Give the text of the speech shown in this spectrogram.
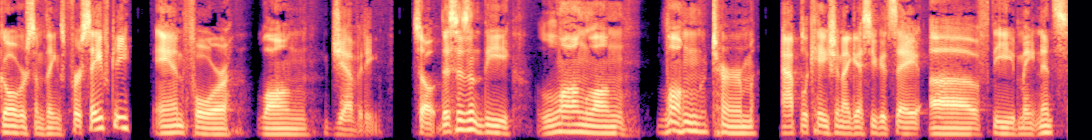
go over some things for safety and for longevity. So this isn't the long, long, long term application, I guess you could say, of the maintenance.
